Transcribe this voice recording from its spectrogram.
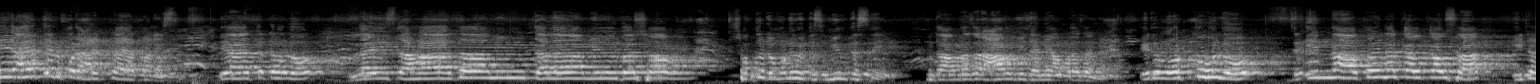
এই আয়াতের পরে আরেকটা আয়াত বানাইছি। এই আয়াতটা হলো শব্দটা মনে হইতেছে, মিলতেছে। কিন্তু আমরা যারা আরবি জানি, আমরা জানি। এটার অর্থ হলো যে, ইন্না কাল কাউসা এটা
